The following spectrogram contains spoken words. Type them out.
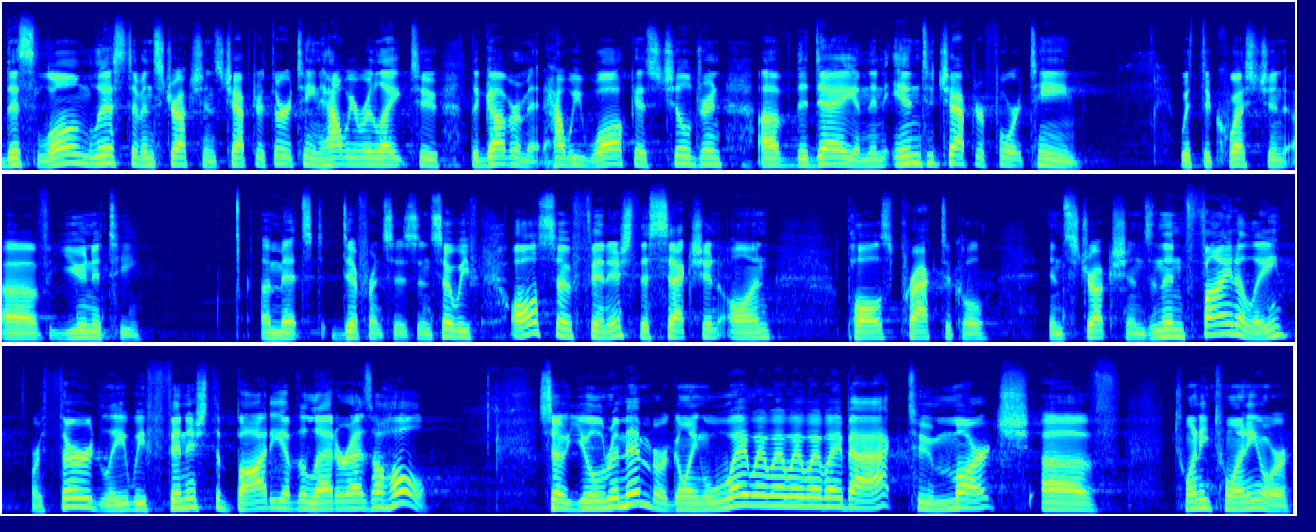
this long list of instructions. Chapter 13, how we relate to the government, how we walk as children of the day. And then into chapter 14 with the question of unity amidst differences. And so we've also finished the section on Paul's practical instructions. And then finally, or thirdly, we finished the body of the letter as a whole. So you'll remember going way, way, way, way, way, way back to March of 2020, or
